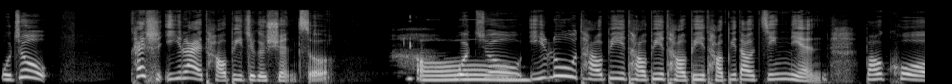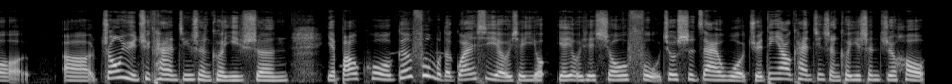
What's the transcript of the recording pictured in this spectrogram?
我就开始依赖逃避这个选择。哦，我就一路逃避，逃避，逃避，逃避到今年，包括呃，终于去看精神科医生，也包括跟父母的关系也有一些有也有一些修复。就是在我决定要看精神科医生之后，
